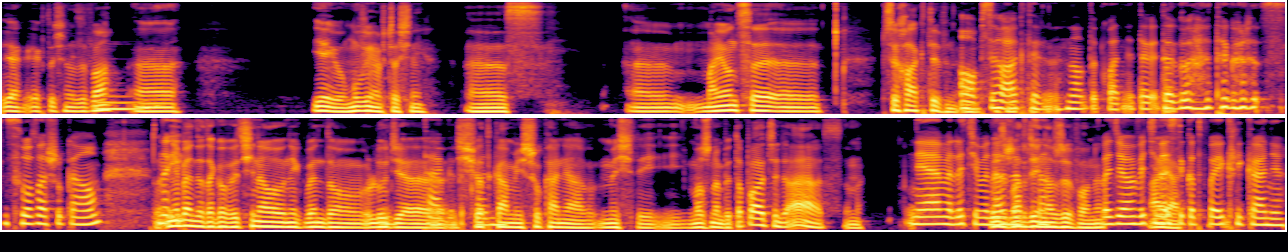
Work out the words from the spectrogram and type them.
jak, jak to się nazywa? Mm. E, jeju, mówiłem wcześniej. E, s, e, mające e, Psychoaktywny. O, o psychoaktywny, no dokładnie. Te, tak. tego, tego słowa szukałam. No nie i... będę tego wycinał, niech będą ludzie tak, świadkami szukania myśli i można by to powiedzieć, a sumie. Nie, my lecimy to na jest bardziej na żywo. Nie? Będziemy wycinać tylko twoje klikanie.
